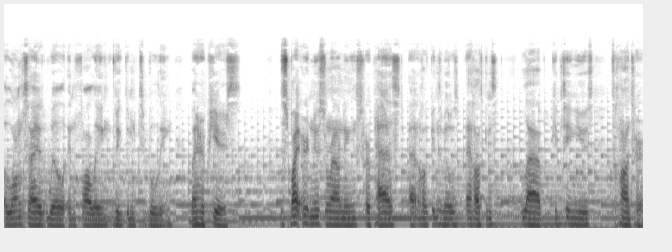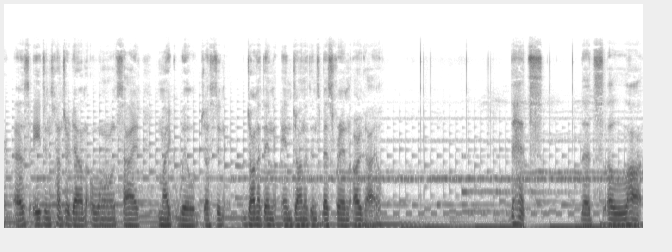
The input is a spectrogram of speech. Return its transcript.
alongside Will and falling victim to bullying by her peers. Despite her new surroundings, her past at Hawkins Mills at Hawkins Lab continues to haunt her as agents hunt her down alongside Mike, Will, Justin, Jonathan, and Jonathan's best friend Argyle. That's that's a lot.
